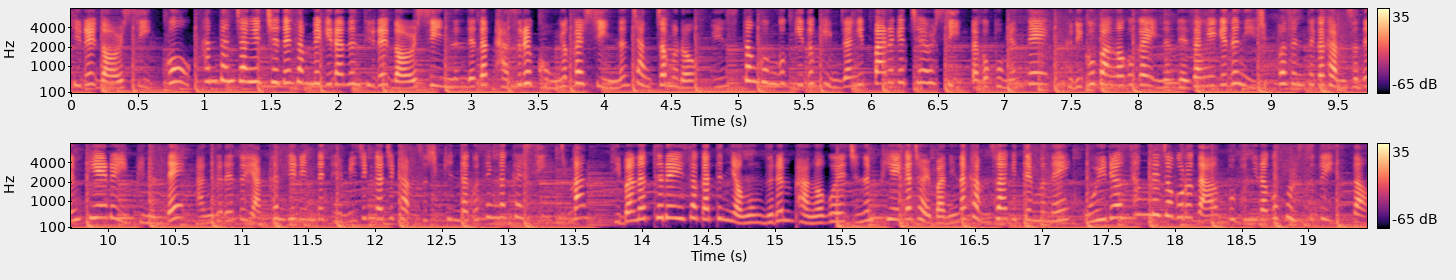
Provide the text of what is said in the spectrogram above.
딜을 넣을 수 있고 한 탄창에 최대 300이라는 딜을 넣을 수 있는 데다 다수를 공격할 수 있는 장점으로 윈스턴 궁극기도 굉장히 빠르게 채울 수 있다고 보면 돼 그리고 방어구가 있는 대상에게는 20%가 감소된 피해를 입히는데 안 그래도 약한 딜인데 데미지까지 감소시킨다고 생각할 수 있지만 디바나 트레이서 같은 영웅들은 방어구해주는 피해가 절반이나 감소하기 때문에 오히려 상대적으로 나은 부분이라고 볼 수도 있어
